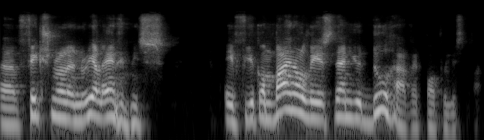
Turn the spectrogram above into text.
uh, fictional and real enemies if you combine all this, then you do have a populist party.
